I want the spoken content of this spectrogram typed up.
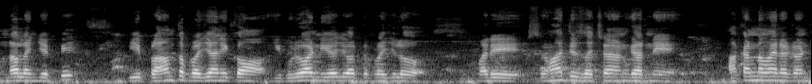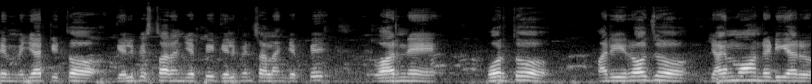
ఉండాలని చెప్పి ఈ ప్రాంత ప్రజానికం ఈ గుడివాడ నియోజకవర్గ ప్రజలు మరి సింహాద్రి సత్యనారాయణ గారిని అఖండమైనటువంటి మెజార్టీతో గెలిపిస్తారని చెప్పి గెలిపించాలని చెప్పి వారిని కోరుతూ మరి ఈరోజు జగన్మోహన్ రెడ్డి గారు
